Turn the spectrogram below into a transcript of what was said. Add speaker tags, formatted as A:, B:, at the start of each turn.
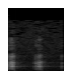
A: ha ha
